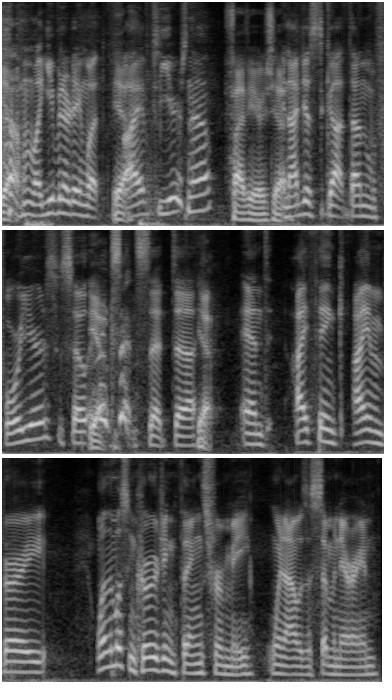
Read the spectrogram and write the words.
Yeah. Um, like you've been ordained what Yeah. five years now? Five years, yeah. and I just got done with four years, so it makes sense that. Uh, Yeah. And I think I am very. One of the most encouraging things for me when I was a seminarian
